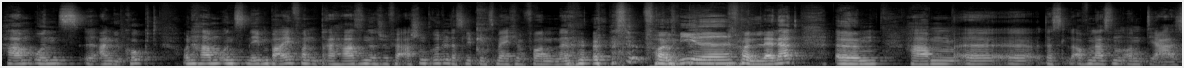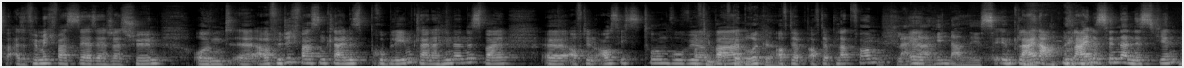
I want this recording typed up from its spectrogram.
haben uns äh, angeguckt und haben uns nebenbei von Drei Haselnüsse für Aschenbrödel, das Lieblingsmärchen von, äh, von, Mir. von Lennart, ähm, haben äh, äh, das laufen lassen und ja, es war, also für mich war es sehr, sehr, sehr schön. Und, äh, aber für dich war es ein kleines Problem, kleiner Hindernis, weil äh, auf dem Aussichtsturm, wo wir Auf die- auf waren, der Brücke. auf der, auf der Plattform, Kleiner Hindernis. ein kleiner, ein kleines Hindernissen.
